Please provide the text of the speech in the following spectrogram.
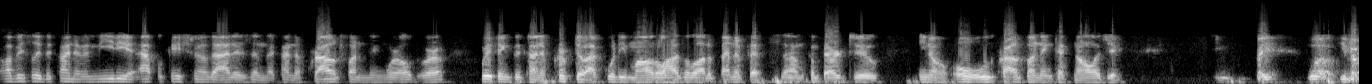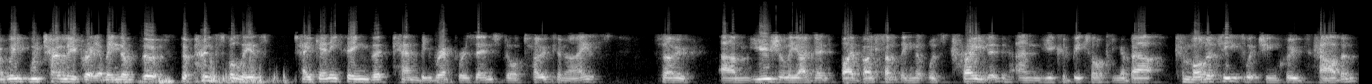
obviously the kind of immediate application of that is in the kind of crowdfunding world where we think the kind of crypto equity model has a lot of benefits um, compared to you know old crowdfunding technology. Well, you know, we, we totally agree. I mean, the, the, the principle is take anything that can be represented or tokenized. So um, usually identified by something that was traded, and you could be talking about commodities, which includes carbon,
